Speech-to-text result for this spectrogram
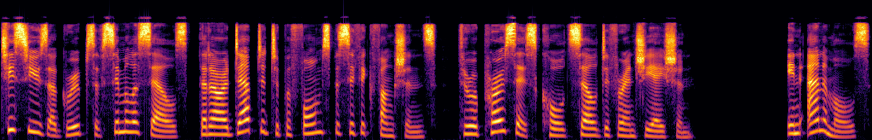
Tissues are groups of similar cells that are adapted to perform specific functions through a process called cell differentiation. In animals,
